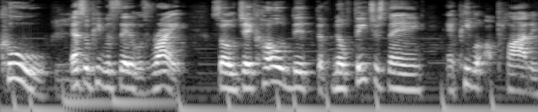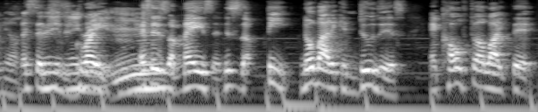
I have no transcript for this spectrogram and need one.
cool. Yeah. That's what people said it was right. So J. Cole did the no features thing, and people applauded him. They said this is they great. did. They said this is mm-hmm. amazing. This is a feat. Nobody can do this. And Cole felt like that.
